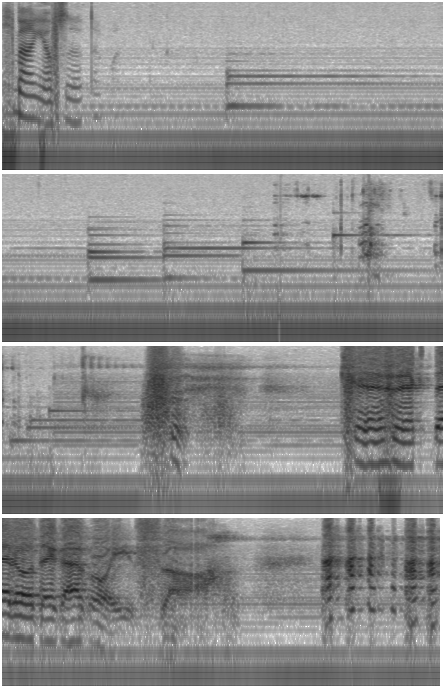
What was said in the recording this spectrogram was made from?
희망이 없어졌다 Efectero de cagoiza.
